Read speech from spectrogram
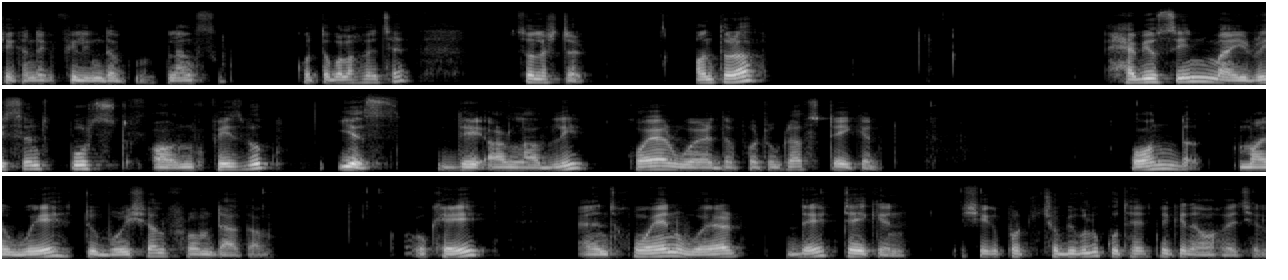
সেখান থেকে ফিলিং দ্য ব্ল্যাঙ্কস করতে বলা হয়েছে so let's start Antara Have you seen my recent post on Facebook? Yes, they are lovely. Where were the photographs taken? On the, my way to Borishal from Dhaka. Okay, and when were they taken? সে ছবিগুলো কোথায় থেকে নেওয়া হয়েছিল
